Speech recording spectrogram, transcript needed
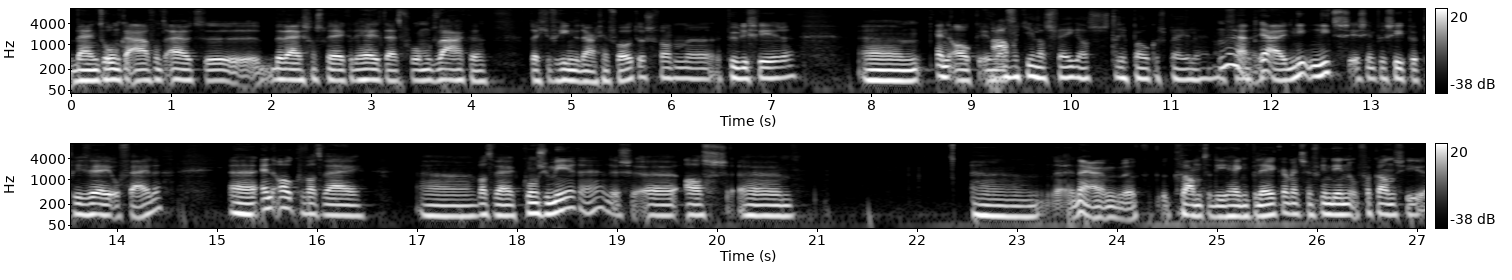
bij een dronken avond uit... Uh, bewijs van spreken de hele tijd voor moet waken... dat je vrienden daar geen foto's van publiceren. Um, en ook in Avondje in Las Vegas, strippoker spelen. En ja, ja niet, niets is in principe privé of veilig. Uh, en ook wat wij, wat wij consumeren. Hè? Dus als ehm, nou ja, kranten die Henk Bleker met zijn vriendin op vakantie...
